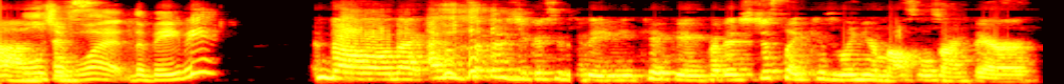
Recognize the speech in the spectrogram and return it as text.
Um, Bulge of what? The baby? No, not, I mean, sometimes you can see the baby kicking, but it's just like because when your muscles aren't there,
